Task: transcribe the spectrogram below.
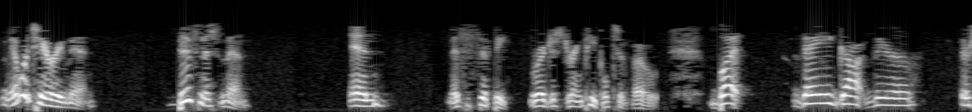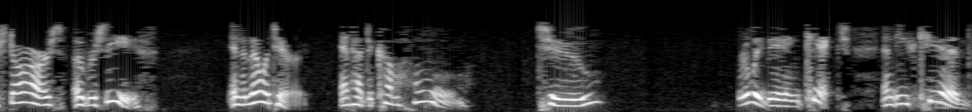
military men, businessmen in Mississippi, registering people to vote, but they got their their stars overseas in the military and had to come home to really being kicked. And these kids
